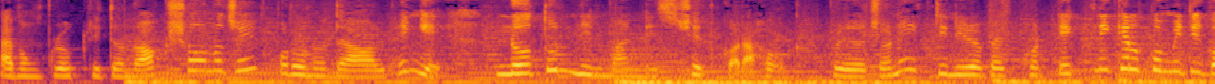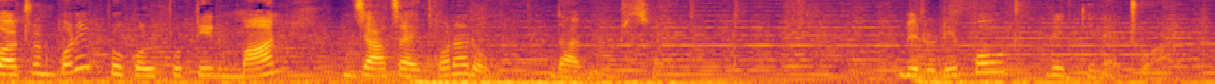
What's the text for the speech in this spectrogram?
এবং প্রকৃত নকশা অনুযায়ী পুরনো দেওয়াল ভেঙে নতুন নির্মাণ নিশ্চিত করা হোক। প্রয়োজনে একটি নিরপেক্ষ টেকনিক্যাল কমিটি গঠন করে প্রকল্পটির মান যাচাই করারও দাবি উঠছে। ব্যুরো রিপোর্ট বৃদ্ধি নেটওয়ার্ক।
